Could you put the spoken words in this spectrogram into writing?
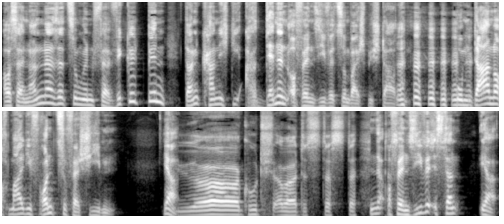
Auseinandersetzungen verwickelt bin, dann kann ich die Ardennenoffensive zum Beispiel starten, um da nochmal die Front zu verschieben. Ja, Ja, gut, aber das, das, das eine Offensive ist dann, ja,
